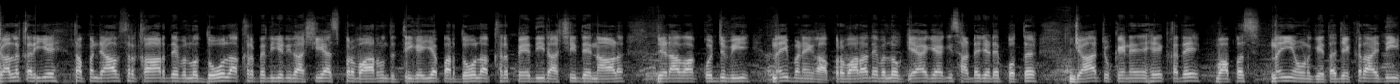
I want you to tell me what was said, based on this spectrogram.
ਗੱਲ ਕਰੀਏ, ਤਾਂ ਪੰਜਾਬ ਸਰਕਾਰ ਦੇ ਵੱਲੋਂ 2 ਲੱਖ ਰੁਪਏ ਦੀ ਜਿਹੜੀ ਰਾਸ਼ੀ ਇਸ ਪਰਿਵਾਰ ਨੂੰ ਦਿੱਤੀ ਗਈ ਹੈ, ਪਰ 2 ਲੱਖ ਰੁਪਏ ਦੀ ਰਾਸ਼ੀ ਦੇ ਨਾਲ ਜਿਹੜਾ ਵਾ ਕੁਝ ਵੀ ਨਹੀਂ ਬਣੇਗਾ। ਪਰਿਵਾਰਾਂ ਦੇ ਵੱਲੋਂ ਕਿਹਾ ਗਿਆ ਕਿ ਸਾਡੇ ਜਿਹੜੇ ਪੁੱਤ ਜਾ ਚੁੱਕੇ ਨੇ, ਇਹ ਕਦੇ ਵਾਪਸ ਨਹੀਂ ਆਉਣਗੇ। ਤਾਂ ਜੇਕਰ ਅੱਜ ਦੀ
